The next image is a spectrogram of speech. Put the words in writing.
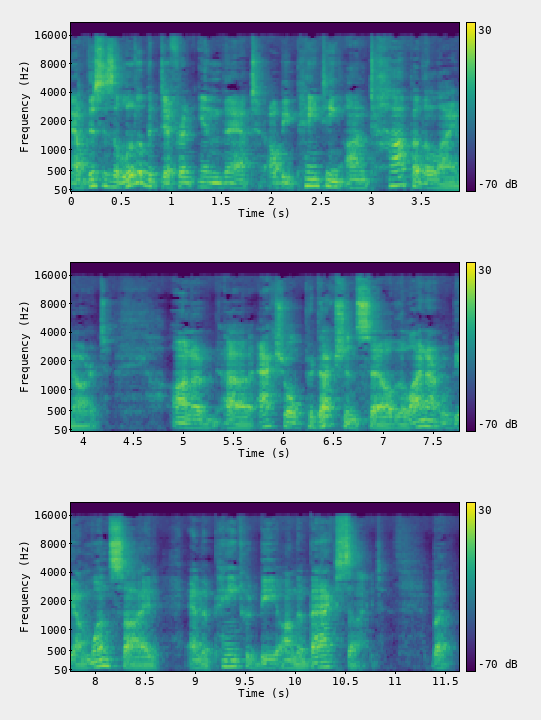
Now this is a little bit different in that I'll be painting on top of the line art. On an uh, actual production cel, the line art would be on one side and the paint would be on the back side. But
